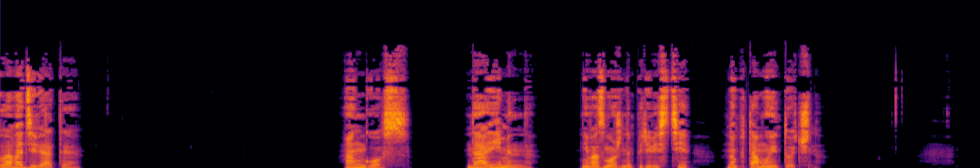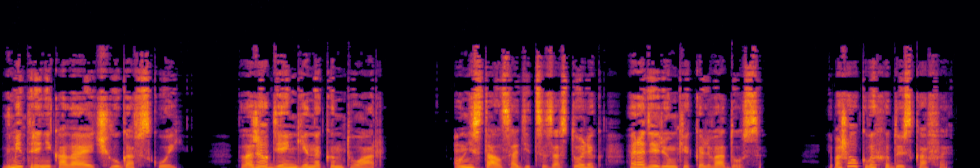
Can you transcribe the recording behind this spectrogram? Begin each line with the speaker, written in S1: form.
S1: Глава девятая. Ангос. Да, именно. Невозможно перевести, но потому и точно. Дмитрий Николаевич Луговской положил деньги на контуар. Он не стал садиться за столик ради рюмки кальвадоса и пошел к выходу из кафе.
